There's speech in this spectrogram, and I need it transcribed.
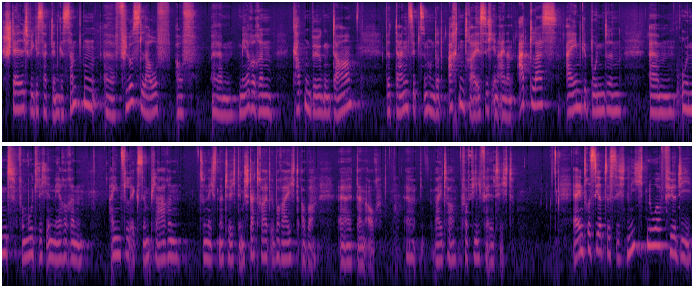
stellt, wie gesagt, den gesamten äh, Flusslauf auf ähm, mehreren Kartenbögen dar, wird dann 1738 in einen Atlas eingebunden ähm, und vermutlich in mehreren Einzelexemplaren, zunächst natürlich dem Stadtrat überreicht, aber äh, dann auch weiter vervielfältigt. Er interessierte sich nicht nur für, die,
